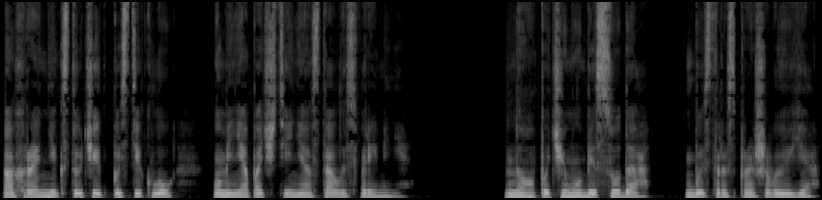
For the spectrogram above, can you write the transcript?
Охранник стучит по стеклу, у меня почти не осталось времени. Но почему без суда? Быстро спрашиваю я.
